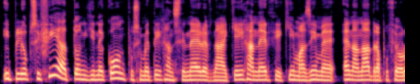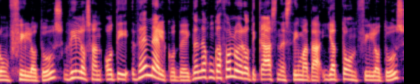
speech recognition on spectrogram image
Η πλειοψηφία των γυναικών που συμμετείχαν στην έρευνα και είχαν έρθει εκεί μαζί με έναν άντρα που θεωρούν φίλο τους, δήλωσαν ότι δεν έλκονται, δεν έχουν καθόλου ερωτικά συναισθήματα για τον φίλο τους.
